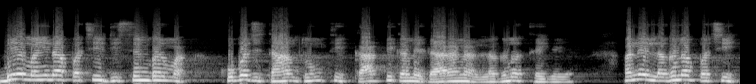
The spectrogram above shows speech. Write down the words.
બે મહિના પછી ડિસેમ્બરમાં ખૂબ જ ધામધૂમથી કાર્તિક અને ધારાના લગ્ન થઈ ગયા. અને લગ્ન પછી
